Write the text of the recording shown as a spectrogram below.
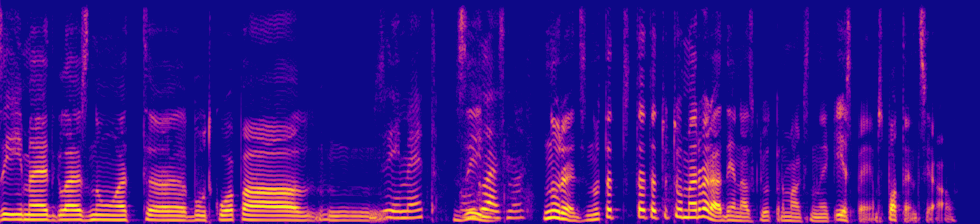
zīmēt, gleznot, eh, būt kopā. Mm, zīmēt, zīmēt. gleznot. Nu, redz, nu tad, tad, tad tu tomēr varētu dienās kļūt par mākslinieku. Iespējams, potenciāli.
